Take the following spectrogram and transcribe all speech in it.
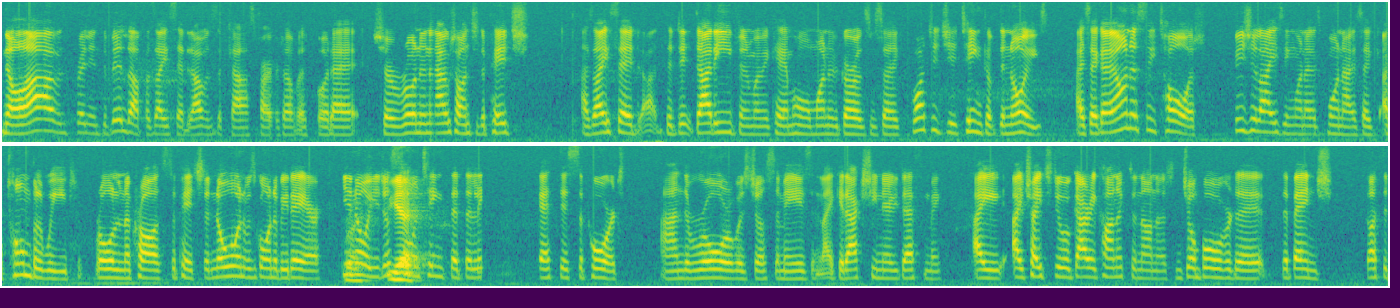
no, that was brilliant. The build up, as I said, that was the class part of it. But uh, sure, running out onto the pitch, as I said uh, the, that evening when we came home, one of the girls was like, "What did you think of the noise?" I was like, "I honestly thought." Visualizing when I was born, I was like a tumbleweed rolling across the pitch, that no one was going to be there. You Right. know, you just Yeah. don't think that the get this support, and the roar was just amazing. Like it actually nearly deafened me. I, I tried to do a Gary Connaughton on it and jump over the, the bench. Got the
